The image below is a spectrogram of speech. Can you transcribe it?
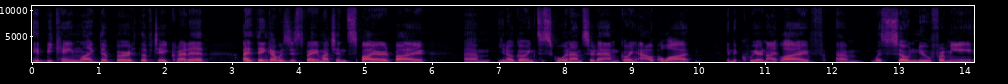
it became like the birth of J Credit. I think I was just very much inspired by, um, you know, going to school in Amsterdam, going out a lot in the queer nightlife um, was so new for me.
